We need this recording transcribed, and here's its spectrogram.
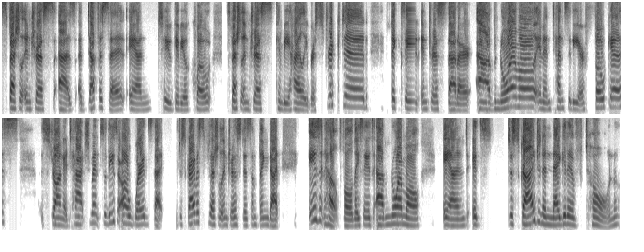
special interests as a deficit. And to give you a quote, special interests can be highly restricted, fixated interests that are abnormal in intensity or focus, strong attachment. So these are all words that describe a special interest as something that isn't helpful. They say it's abnormal and it's described in a negative tone.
